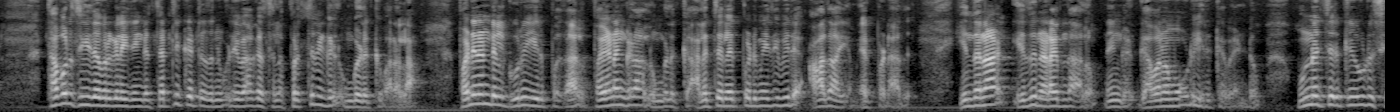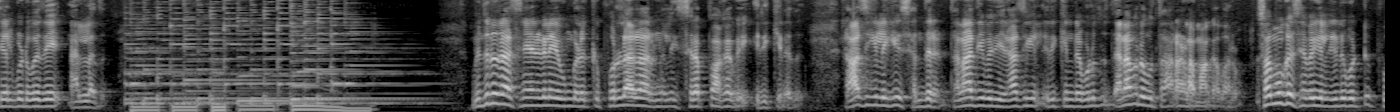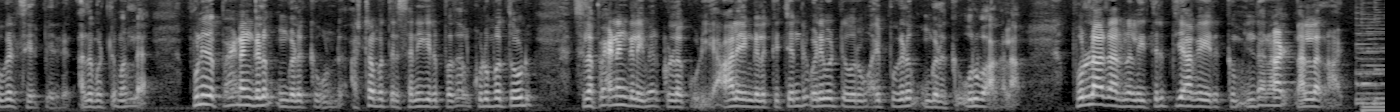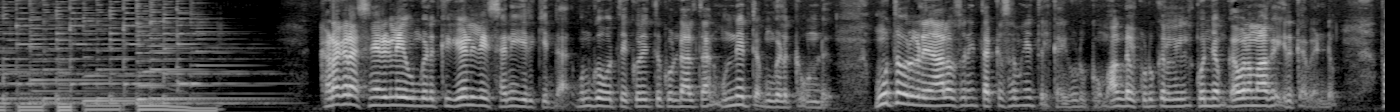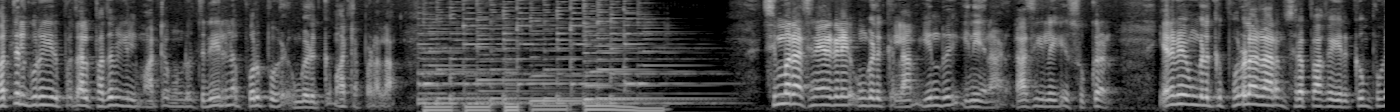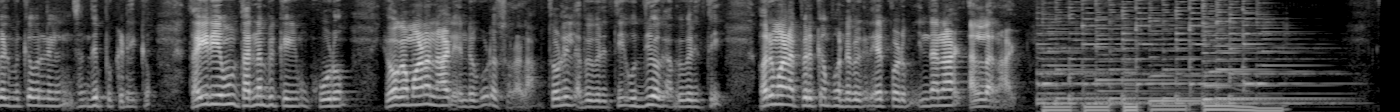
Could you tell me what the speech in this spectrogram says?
தவறு செய்தவர்களை நீங்கள் தட்டி கட்டதன் விளைவாக சில பிரச்சனைகள் உங்களுக்கு வரலாம். பனிரெண்டில் குரு இருப்பதால் பயணங்களால் உங்களுக்கு அலைச்சல் ஏற்படுமே. தவிர ஆதாயம் ஏற்படாது. இந்த நாள் எது நடந்தாலும் நீங்கள் கவனமோடு இருக்க வேண்டும். முன்னெச்சரிக்கையோடு செயல்படுவதே நல்லது. மிதுனராசி நேர்களே உங்களுக்கு பொருளாதார நிலை சிறப்பாகவே இருக்கிறது. ராசியிலேயே சந்திரன் தனாதிபதி ராசியில் இருக்கின்ற பொழுது தனவரவு தாராளமாக வரும். சமூக சேவையில் ஈடுபட்டு புகழ் சேர்ப்பீர்கள். அது மட்டுமல்ல புனித பயணங்களும் உங்களுக்கு உண்டு. அஷ்டமத்தில் சனி இருப்பதால் குடும்பத்தோடு சில பயணங்களை மேற்கொள்ளக்கூடிய ஆலயங்களுக்கு சென்று வழிபட்டு வரும் வாய்ப்புகளும் உங்களுக்கு உருவாகலாம். பொருளாதார நிலை திருப்தியாக இருக்கும். இந்த நாள் நல்ல நாள். கடகராசினியர்களே உங்களுக்கு ஏழிலே சனி இருக்கின்றார். முன்கோபத்தை குறைத்து கொண்டால் தான் முன்னேற்றம் உங்களுக்கு உண்டு. மூத்தவர்களின் ஆலோசனை தக்க சமயத்தில் கை கொடுக்கும். வாங்கல் கொடுக்கல்களில் கொஞ்சம் கவனமாக இருக்க வேண்டும். பத்தில் குரு இருப்பதால் பதவியில் மாற்றம் உண்டு. திடீரென பொறுப்புகள் உங்களுக்கு மாற்றப்படலாம். சிம்மராசினியர்களே உங்களுக்கெல்லாம் இன்று இனிய நாள். ராசியிலேயே சுக்கிரன். எனவே உங்களுக்கு பொருளாதாரம் சிறப்பாக இருக்கும் புகழ் மிக்கவர்களின் சந்திப்பு கிடைக்கும் தைரியமும் தன்னம்பிக்கையும் கூடும். யோகமான நாள் என்று கூட சொல்லலாம். தொழில் அபிவிருத்தி உத்தியோக அபிவிருத்தி வருமான பெருக்கம் போன்றவைகள் ஏற்படும். இந்த நாள் நல்ல நாள்.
